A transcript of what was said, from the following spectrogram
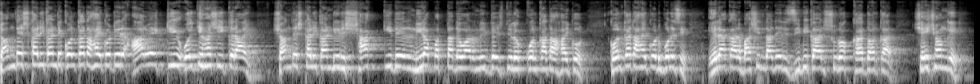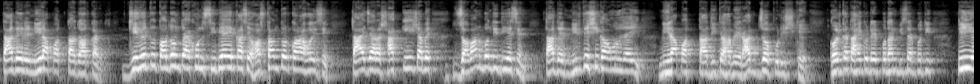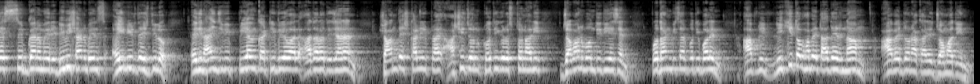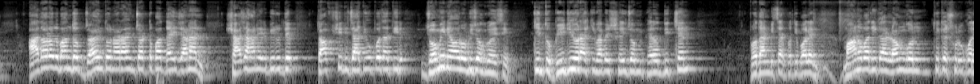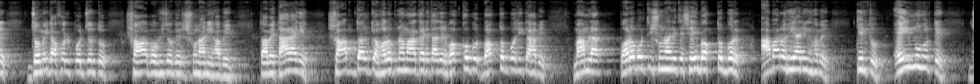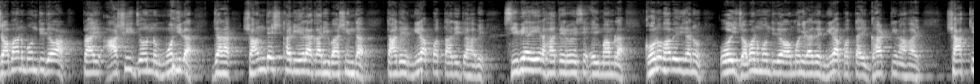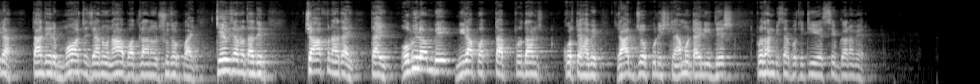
সন্দেশখালী কাণ্ডে কলকাতা হাইকোর্টের আরও একটি ঐতিহাসিক রায়। সন্দেশখালী কাণ্ডের সাক্ষীদের নিরাপত্তা দেওয়ার নির্দেশ দিল কলকাতা হাইকোর্ট। কলকাতা হাইকোর্ট বলেছে, এলাকার বাসিন্দাদের জীবিকার সুরক্ষা দরকার, সেই সঙ্গে তাদের নিরাপত্তা দরকার। যেহেতু তদন্ত এখন সিবিআইয়ের কাছে হস্তান্তর করা হয়েছে, তাই যারা সাক্ষী হিসাবে জবানবন্দি দিয়েছেন, তাদের নির্দেশিকা অনুযায়ী নিরাপত্তা দিতে হবে রাজ্য পুলিশকে। কলকাতা হাইকোর্টের প্রধান বিচারপতি টি এস শিবগানমের ডিভিশন বেঞ্চ এই নির্দেশ দিল। এদিন আইনজীবী প্রিয়াঙ্কা টিবরেওয়াল আদালতে জানান, সন্দেশখালীর প্রায় আশি জন ক্ষতিগ্রস্ত নারী জবানবন্দি দিয়েছেন। প্রধান বিচারপতি বলেন, আপনি লিখিতভাবে তাদের নাম আবেদন আকারে জমা দিন। আদালত বান্ধব জয়ন্ত নারায়ণ চট্টোপাধ্যায় জানান, শাহজাহানের বিরুদ্ধে তফসিলি জাতি উপজাতির জমি নেওয়ার অভিযোগ রয়েছে। কিন্তু বিডিওরা কীভাবে সেই জমি ফেরত দিচ্ছেন? প্রধান বিচারপতি বলেন, মানবাধিকার লঙ্ঘন থেকে শুরু করে জমি দখল পর্যন্ত সব অভিযোগের শুনানি হবে। তবে তার আগে সব দলকে হলফনামা আকারে তাদের বক্তব্য বক্তব্য দিতে হবে। মামলার পরবর্তী শুনানিতে সেই বক্তব্যর আবারও হিয়ারিং হবে। কিন্তু এই মুহূর্তে জবানবন্দি দেওয়া প্রায় আশি জন মহিলা, যারা সন্দেশখালী এলাকারই বাসিন্দা তাদের নিরাপত্তা দিতে হবে। সিবিআই এর হাতে রয়েছে এই মামলা। কোনোভাবেই যেন ওই জবানবন্দি দেওয়া মহিলাদের নিরাপত্তায় ঘাটতি না হয়। সাক্ষীরা তাদের মত যেন না বদলানোর সুযোগ পায়। কেউ যেন তাদের চাপ না দেয়। তাই অবিলম্বে নিরাপত্তা প্রদান করতে হবে। রাজ্য পুলিশকে এমনটাই নির্দেশ প্রধান বিচারপতি টি এস শিবগানমের।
